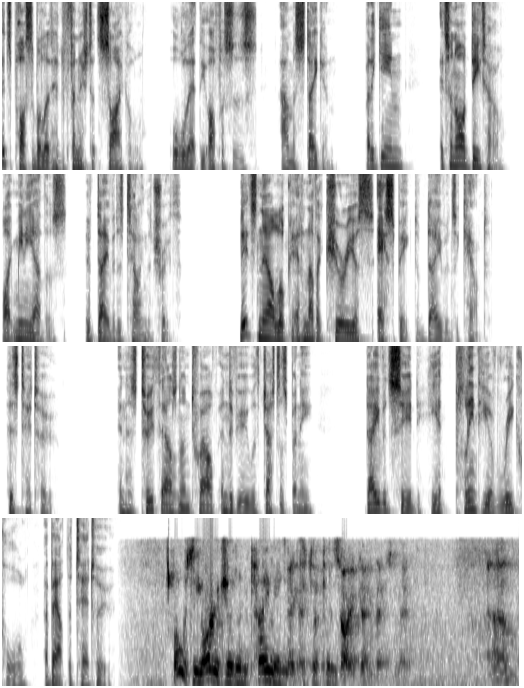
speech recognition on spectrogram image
It's possible it had finished its cycle, or that the officers are mistaken. But again, it's an odd detail, like many others, if David is telling the truth. Let's now look at another curious aspect of David's account his tattoo. In his 2012 interview with Justice Binnie, David said he had plenty of recall about the tattoo. What was the origin and timing okay, of the tattoo? Sorry, going back to that. Um,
